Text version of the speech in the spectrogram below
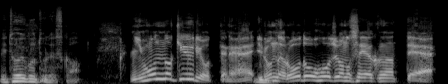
えどういうことですか？日本の給料ってね、いろんな労働法上の制約があって、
